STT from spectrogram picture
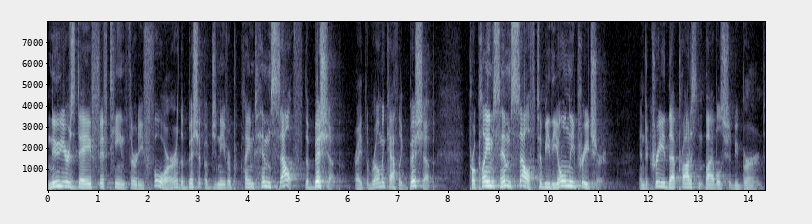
New Year's Day, 1534, the Bishop of Geneva proclaimed himself, the bishop, right, the Roman Catholic bishop, proclaims himself to be the only preacher and decreed that Protestant Bibles should be burned.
